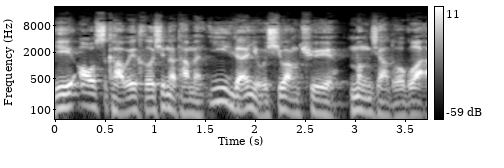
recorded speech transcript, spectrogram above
以奥斯卡为核心的他们依然有希望去梦想夺冠。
